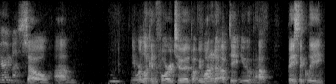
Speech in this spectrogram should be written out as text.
Very much. So um, we're looking forward to it, but we wanted to update you about basically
